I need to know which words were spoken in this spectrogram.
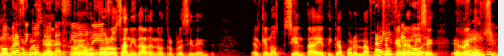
compras sin contrataciones. A mí me gustó la sanidad de nuestro presidente. El que no sienta ética por la función que, realice, renuncie.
